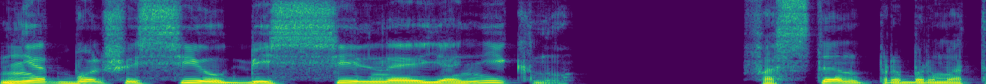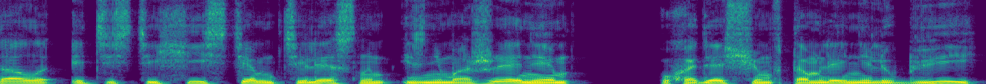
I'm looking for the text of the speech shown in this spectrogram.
Нет больше сил, бессильная я никну!» Фастен пробормотала эти стихи с тем телесным изнеможением, уходящим в томление любви,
